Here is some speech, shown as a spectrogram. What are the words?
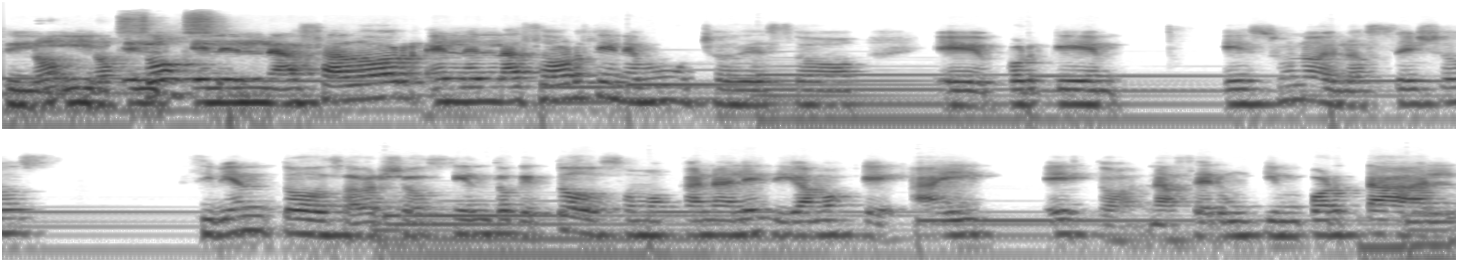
Sí, y el, enlazador, el enlazador tiene mucho de eso, eh, porque es uno de los sellos si bien todos, a ver, yo siento que todos somos canales, digamos que hay esto, nacer un Kim Portal,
